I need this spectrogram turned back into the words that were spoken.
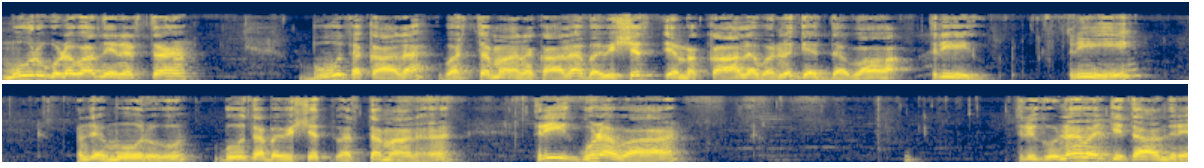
ಮೂರು ಗುಣವಾದ ಏನರ್ಥ? ಭೂತಕಾಲ ವರ್ತಮಾನ ಕಾಲ, ಭವಿಷ್ಯತ್ ಎಂಬ ಕಾಲವನ್ನು ಗೆದ್ದವ. ತ್ರಿ ತ್ರಿ ಅಂದ್ರೆ ಮೂರು, ಭೂತ ಭವಿಷ್ಯತ್ ವರ್ತಮಾನ ತ್ರಿಗುಣವ ತ್ರಿಗುಣವರ್ಜಿತ ಅಂದ್ರೆ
